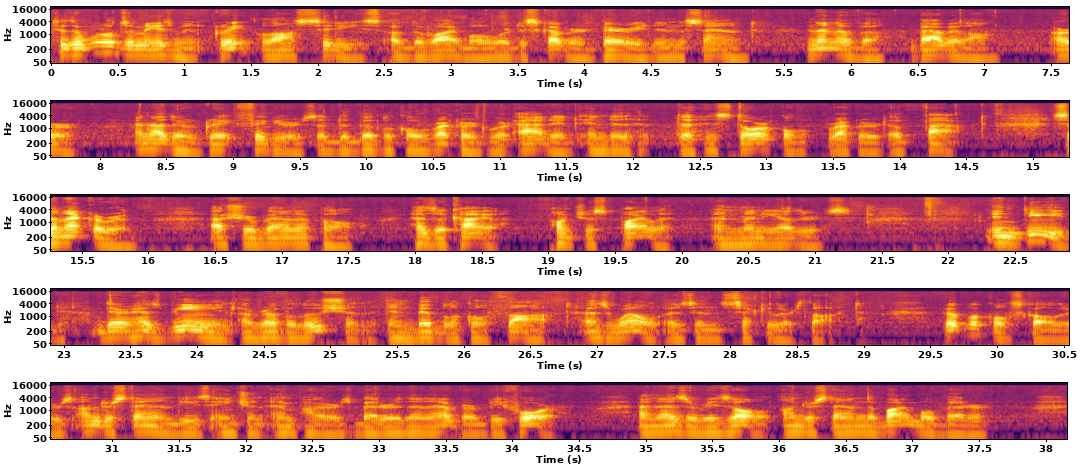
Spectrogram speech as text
To the world's amazement, great lost cities of the Bible were discovered buried in the sand. Nineveh, Babylon, Ur, and other great figures of the biblical record were added into the historical record of fact. Sennacherib, Ashurbanipal, Hezekiah, Pontius Pilate, and many others. Indeed, there has been a revolution in biblical thought as well as in secular thought. Biblical scholars understand these ancient empires better than ever before, and as a result understand the Bible better.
